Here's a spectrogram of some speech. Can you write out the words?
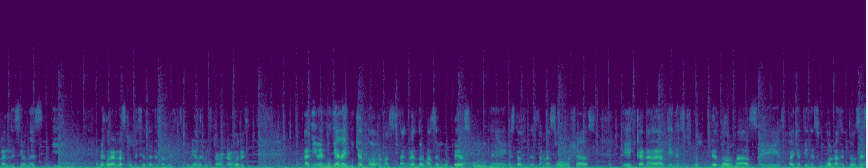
las lesiones y mejorar las condiciones de salud y seguridad de los trabajadores. A nivel mundial hay muchas normas, están las normas europeas UNE, en Estados Unidos están las OSHAS, en Canadá tienen sus propias normas, eh, España tiene sus normas, entonces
